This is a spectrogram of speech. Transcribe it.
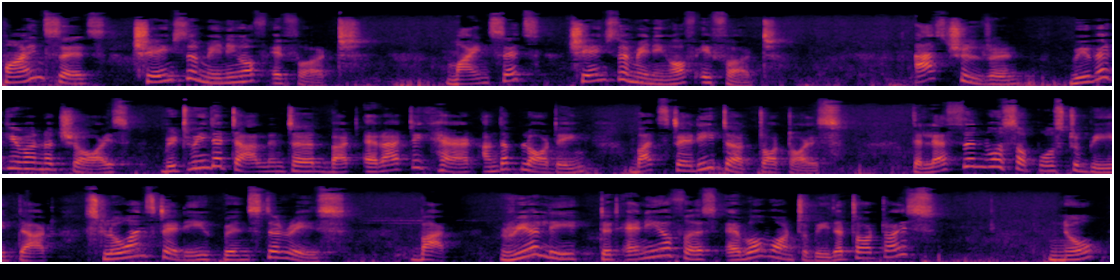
Mindsets change the meaning of effort. Mindsets change the meaning of effort. As children, we were given a choice between the talented but erratic hare and the plodding but steady tortoise. The lesson was supposed to be that slow and steady wins the race. But really, did any of us ever want to be the tortoise? No,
